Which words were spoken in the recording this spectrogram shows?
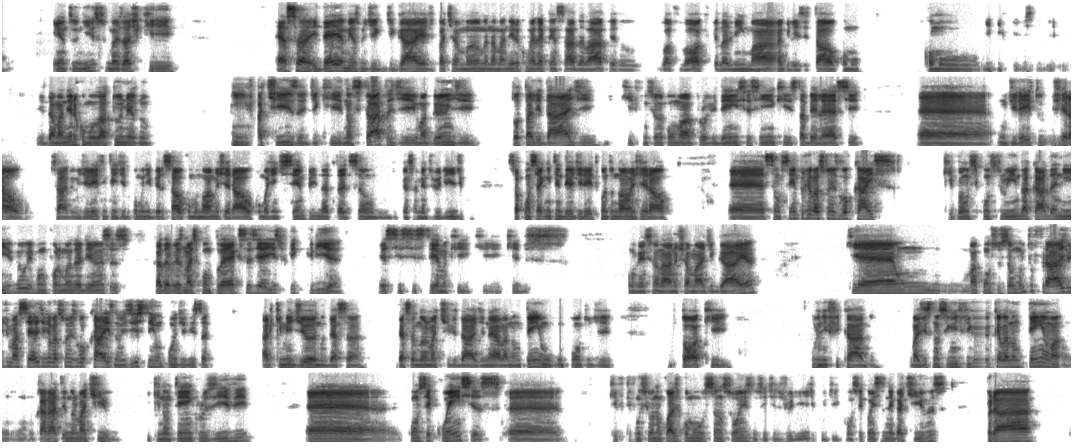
entro nisso, mas acho que essa ideia mesmo de, de Gaia, de Pachamama, na maneira como ela é pensada lá pelo Lovelock, pela Lynn Margulis e tal, como, como e, e, e da maneira como o Latour mesmo enfatiza de que não se trata de uma grande totalidade que funciona como uma providência assim que estabelece é, um direito geral, sabe, um direito entendido como universal, como norma geral, como a gente sempre na tradição do pensamento jurídico só consegue entender o direito quanto norma geral. É, são sempre relações locais que vão se construindo a cada nível e vão formando alianças cada vez mais complexas, e é isso que cria esse sistema que, que, que eles convencionaram chamar de Gaia, que é um, uma construção muito frágil de uma série de relações locais. Não existe nenhum ponto de vista arquimediano dessa, dessa normatividade. Né? Ela não tem um, um ponto de toque unificado. Mas isso não significa que ela não tenha uma, um caráter normativo e que não tenha, inclusive, é, consequências é, que, que, funcionam quase como sanções no sentido jurídico, de consequências negativas para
